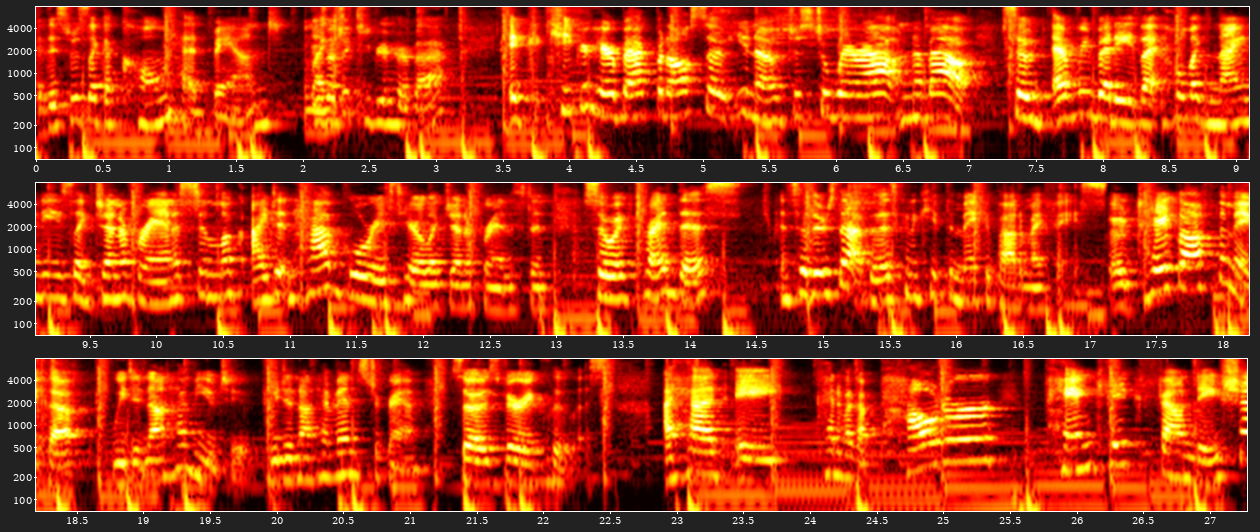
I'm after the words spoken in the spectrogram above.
this was like a comb headband. Is Like, that to keep your hair back? It could keep your hair back, but also, you know, just to wear out and about. So everybody, that whole like 90s, like Jennifer Aniston look, I didn't have glorious hair like Jennifer Aniston. So I tried this, and so there's that, but that's gonna keep the makeup out of my face. So take off the makeup. We did not have YouTube. We did not have Instagram, so I was very clueless. I had a kind of like a powder pancake foundation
